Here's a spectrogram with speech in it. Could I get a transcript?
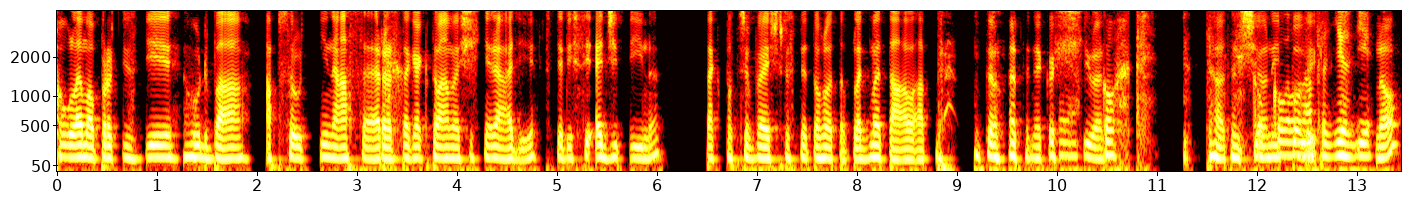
koulem a proti zdi hudba, absolutní náser, tak jak to máme všichni rádi. Prostě když si edgy teen, tak potřebuješ přesně tohleto black metal a tenhle ten jako šílený, tenhle ten šílený Koulem proti zdi. No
